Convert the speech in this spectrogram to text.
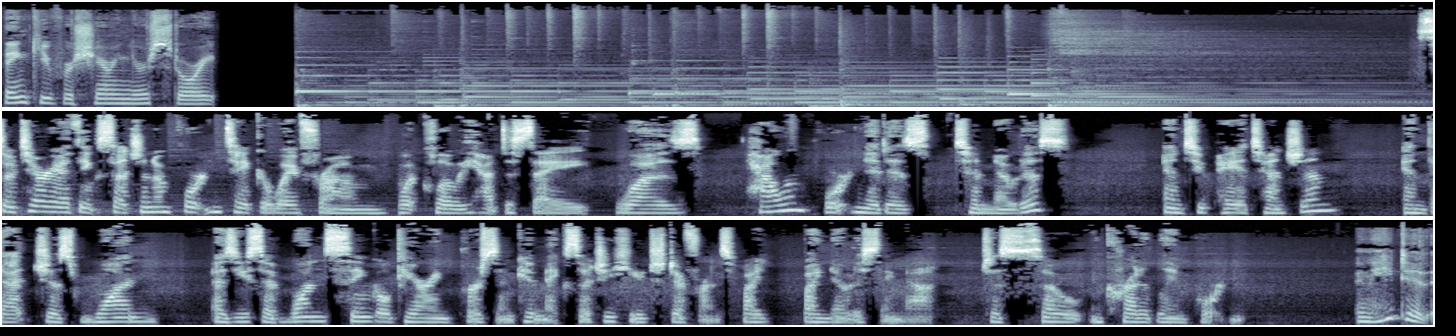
Thank you for sharing your story. So, Terry, I think such an important takeaway from what Chloe had to say was how important it is to notice and to pay attention, and that just one, as you said, one single caring person can make such a huge difference by by noticing that. Just so incredibly important. And he did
